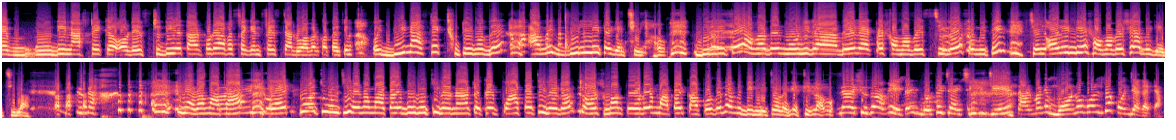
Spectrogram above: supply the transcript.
দিন আষ্টেক রেস্ট দিয়ে তারপরে আবার সেকেন্ড ফেজ চালু আবার কথা হয়েছিল ওই দিন আষ্টেক ছুটির মধ্যে আমি দিল্লিতে গেছিলাম। দিল্লিতে আমাদের মহিলাদের একটা সমাবেশ ছিল সমিতির। সেই অল ইন্ডিয়া সমাবেশে আমি গেছিলাম। নেড়া মাথা একটু চুল ছিল না মাথায় বুড়ো ছিল না চোখের পাতা ছিল না চশমা পরে মাথায় কাপড় বেঁধে আমি দিল্লি চলে গেছিলাম। না শুধু আমি এটাই বলতে চাইছি যে তার মানে মনোবলটা কোন জায়গাটা?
